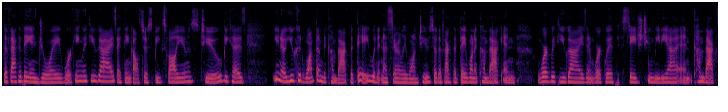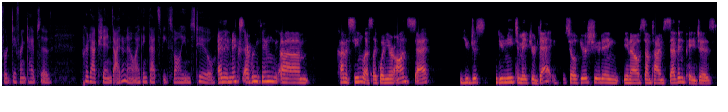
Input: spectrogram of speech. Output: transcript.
the fact that they enjoy working with you guys, I think also speaks volumes too, because you know, you could want them to come back, but they wouldn't necessarily want to. So the fact that they want to come back and work with you guys and work with Stage 2 Media and come back for different types of productions, I don't know. I think that speaks volumes too. and it makes everything um, kind of seamless. Like when you're on set, you just you need to make your day. So if you're shooting, you know, sometimes seven pages,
